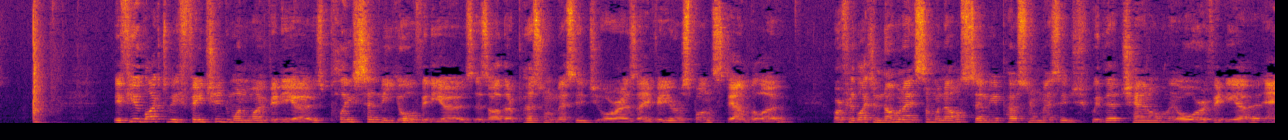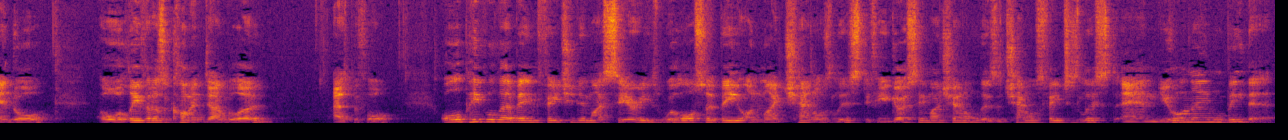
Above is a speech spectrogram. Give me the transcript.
If you'd like to be featured in one of my videos, please send me your videos as either a personal message or as a video response down below. Or if you'd like to nominate someone else, send me a personal message with their channel or a video and or, or leave it as a comment down below, as before. All people that are being featured in my series will also be on my channels list. If you go see my channel, there's a channels features list and your name will be there.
